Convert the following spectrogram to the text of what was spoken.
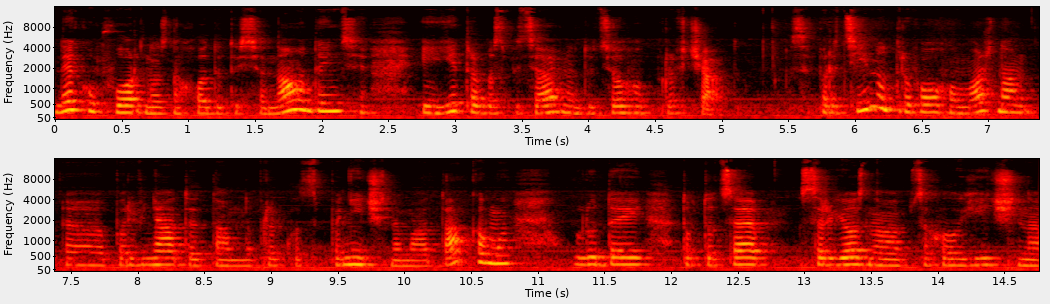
некомфортно знаходитися наодинці, і її треба спеціально до цього привчати. Сепараційну тривогу можна е, порівняти там, наприклад, з панічними атаками у людей. Тобто це серйозна психологічна,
